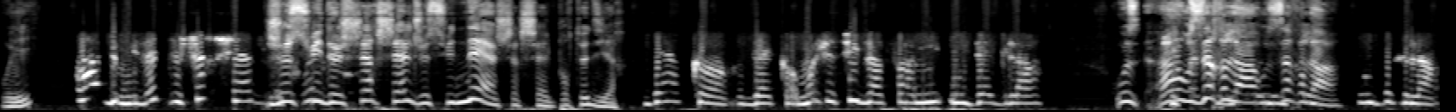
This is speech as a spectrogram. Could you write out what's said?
oui. Ah, vous êtes de Cherchel. Je, suis de Cherchel, je suis née à Cherchel, pour te dire. D'accord, d'accord. Moi, je suis de la famille Oudegla. Ah, Ouzerla, Ouzerla. Ouzegla.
